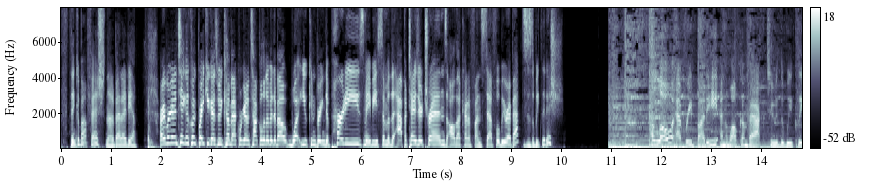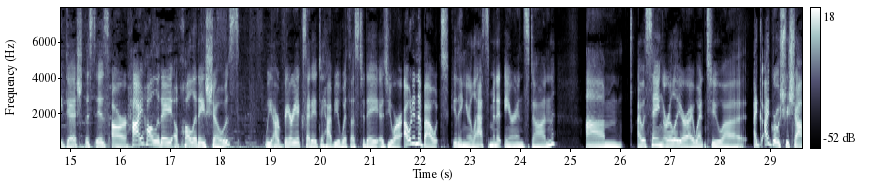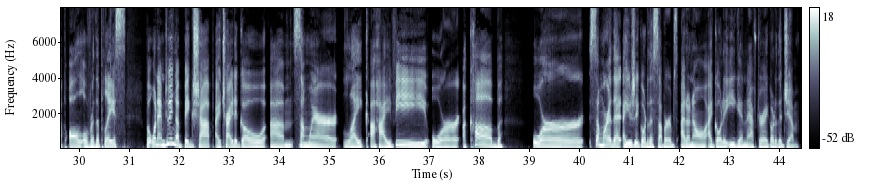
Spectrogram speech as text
Think about fish. Not a bad idea. All right, we're going to take a quick break, you guys. When we come back, we're going to talk a little bit about what you can bring to parties, maybe some of the appetizer trends, all that kind of fun stuff. We'll be right back. This is the weekly dish. Hello, everybody, and welcome back to the weekly dish. This is our high holiday of holiday shows. We are very excited to have you with us today as you are out and about getting your last minute errands done. Um, I was saying earlier, I went to, uh, I, I grocery shop all over the place. But when I'm doing a big shop, I try to go um, somewhere like a Hy-Vee or a Cub or somewhere that I usually go to the suburbs. I don't know. I go to Eagan after I go to the gym.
